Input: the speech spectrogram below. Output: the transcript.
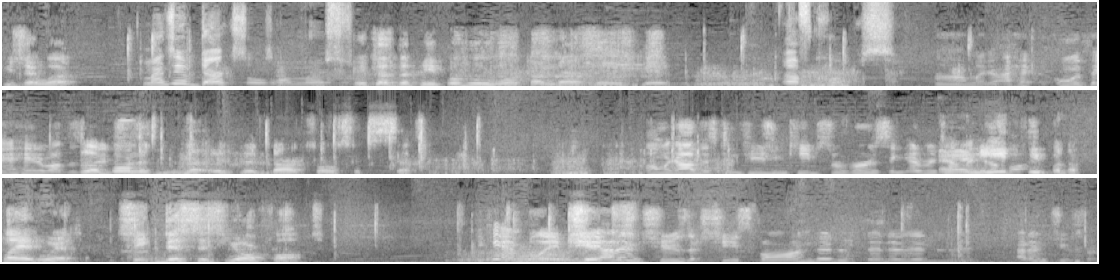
You said what? Reminds me of Dark Souls almost. Because the people who work on Dark Souls did. Of course. Oh my god. I ha- only thing I hate about this. Bloodborne is the, is the Dark Souls successor. Oh my god, this confusion keeps reversing every And time I I need people to play it with. See, this is your fault. You can't blame me. Shit, I didn't choose that she spawned. It- it- it- I didn't choose her.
